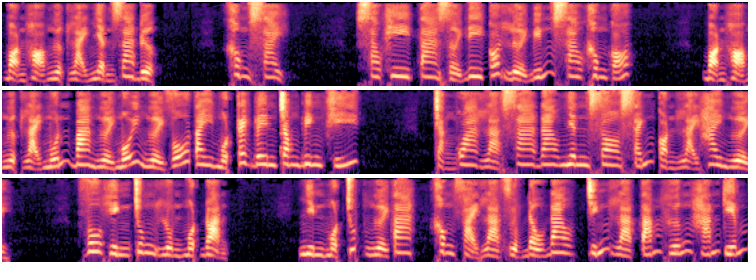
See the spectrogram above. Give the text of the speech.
bọn họ ngược lại nhận ra được. Không sai. Sau khi ta rời đi có lười biếng sao không có. Bọn họ ngược lại muốn ba người mỗi người vỗ tay một cách bên trong binh khí. Chẳng qua là xa đao nhân so sánh còn lại hai người. Vô hình chung lùn một đoạn. Nhìn một chút người ta, không phải là ruột đầu đao, chính là tám hướng hán kiếm.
